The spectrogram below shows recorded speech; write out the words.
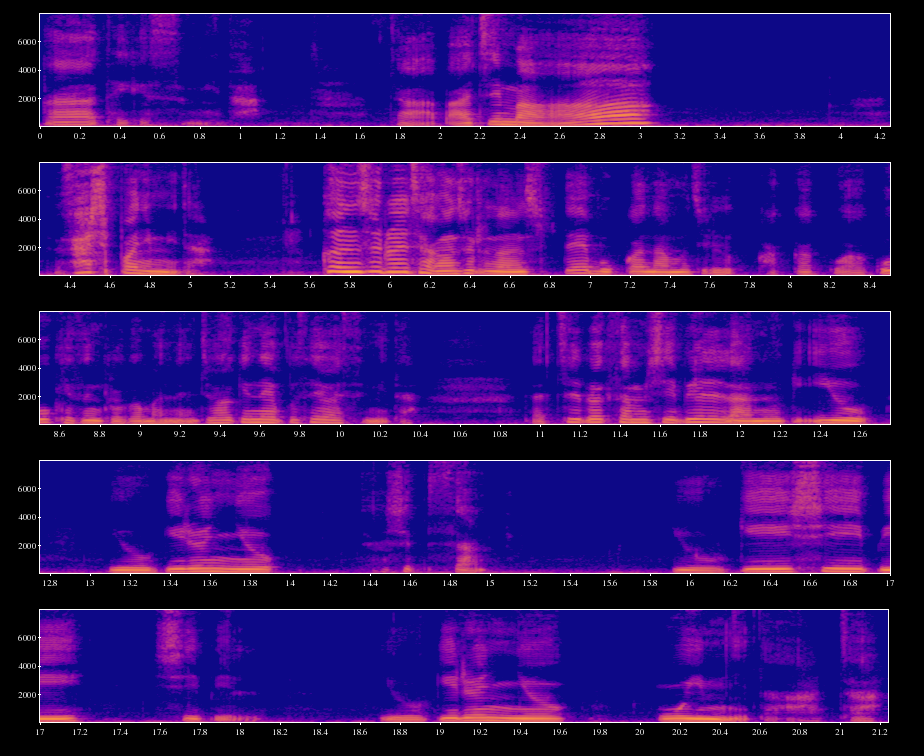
4가 되겠습니다. 자, 마지막 40번입니다. 큰 수를 작은 수로 나눴을 때 목과 나머지를 각각 구하고 계산 결과 맞는지 확인해 보세요 했습니다. 자, 731 나누기 6, 6, 1은 6, 13, 6, 2, 12, 11, 6, 1은 6, 5입니다. 자,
